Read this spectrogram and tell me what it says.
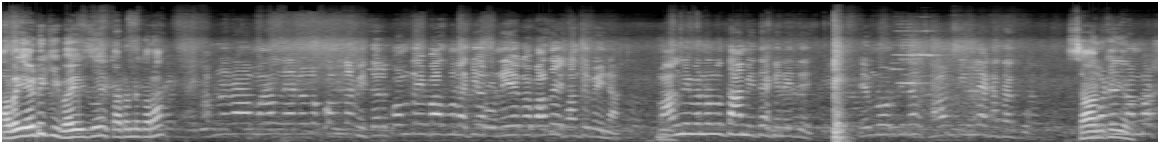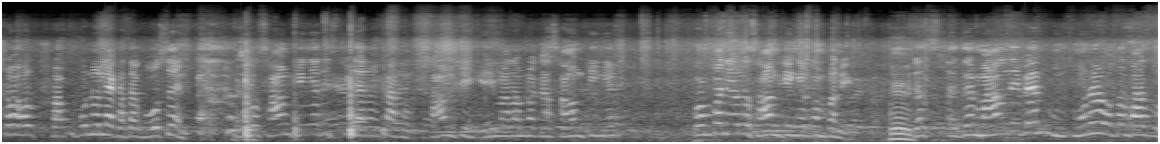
আর ভাই এটা কি ভাই যে কার্টনে করা? মাল নেন হলো কম দামি তাহলে কম দামি বাঁচবো না কি আর নিয়ে বাজারে শান্তি পাই না। মাল নেবেন হলো দামি দেখেন এই যে এমনি অরিজিনাল সাউন্ড কিং লেখা থাকব। সাউন্ড কিং নাম্বার সহ সম্পূর্ণ লেখা থাকব বুঝছেন? এটা হলো সাউন্ড কিং এর স্পিকার কাকুন সাউন্ড কিং এই মাল আমরা সাউন্ড কিং এর কোম্পানি হলো সাউন্ড কিং এর কোম্পানি যে মাল নেবেন মনে বাঁচবো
